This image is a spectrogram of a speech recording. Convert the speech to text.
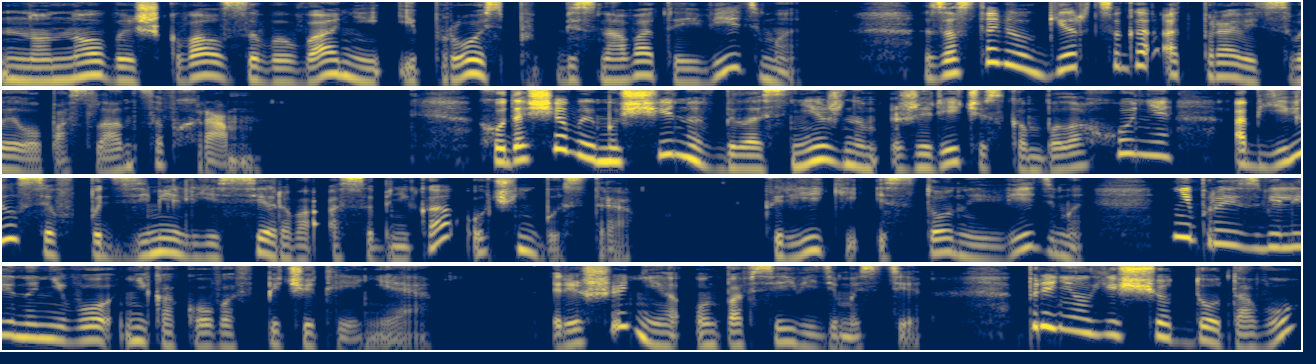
но новый шквал завываний и просьб бесноватой ведьмы заставил герцога отправить своего посланца в храм. Худощавый мужчина в белоснежном жреческом балахоне объявился в подземелье серого особняка очень быстро. Крики и стоны ведьмы не произвели на него никакого впечатления. Решение он, по всей видимости, принял еще до того,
